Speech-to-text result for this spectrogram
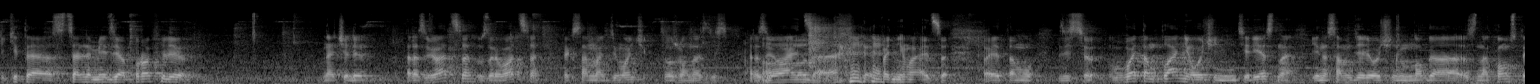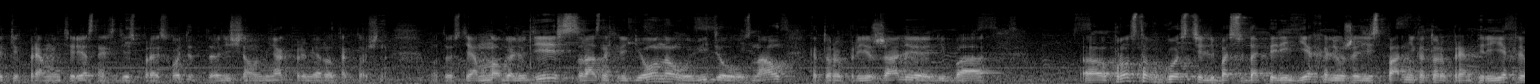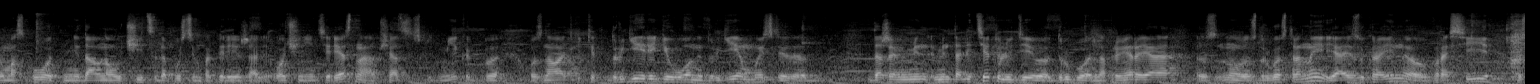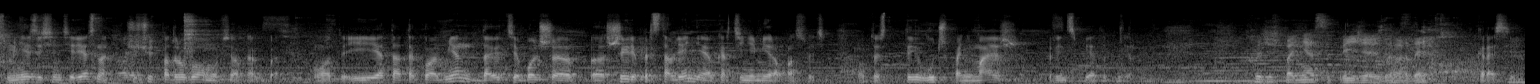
какие-то социально-медиа профили начали развиваться, взрываться. Так само Димончик тоже у нас здесь развивается, поднимается. Поэтому здесь в этом плане очень интересно. И на самом деле очень много знакомств таких прям интересных здесь происходит. Лично у меня, к примеру, так точно. Вот, то есть я много людей с разных регионов увидел, узнал, которые приезжали либо просто в гости, либо сюда переехали уже. Есть парни, которые прям переехали в Москву, вот недавно учиться, допустим, попереезжали. Очень интересно общаться с людьми, как бы узнавать какие-то другие регионы, другие мысли. Даже мен- менталитет у людей другой. Например, я с- ну, с другой страны, я из Украины, в России. То есть мне здесь интересно чуть-чуть по-другому все как бы. Вот. И это такой обмен дает тебе больше, э, шире представление о картине мира, по сути. Вот, то есть ты лучше понимаешь, в принципе, этот мир. Хочешь подняться, приезжаешь до города. Красиво.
